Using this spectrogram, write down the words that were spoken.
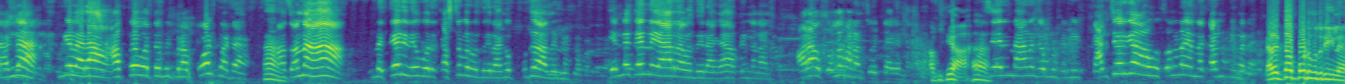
தங்க இங்க வேற அப்ப ஒருத்தர் இப்ப நான் போன் போட்டேன். நான் சொன்னா உன்னை தேடி ஒரு கஸ்டமர் வந்துக்கிறாங்க புது ஆளுன்னு. என்ன தேடி யாரா வந்துக்கிறாங்க அப்படின்னு நான் ஆனா அவர் சொல்ல வேணாம்னு சொல்லிட்டாரு. அப்படியா? சரி நானும் கம்முட்டு நீ கடைசி வரைக்கும் அவங்க சொல்லணும் என்ன கண்டுபிடிக்க மாட்டேன். கரெக்டா போட்டு கொடுத்துட்டீங்களே?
